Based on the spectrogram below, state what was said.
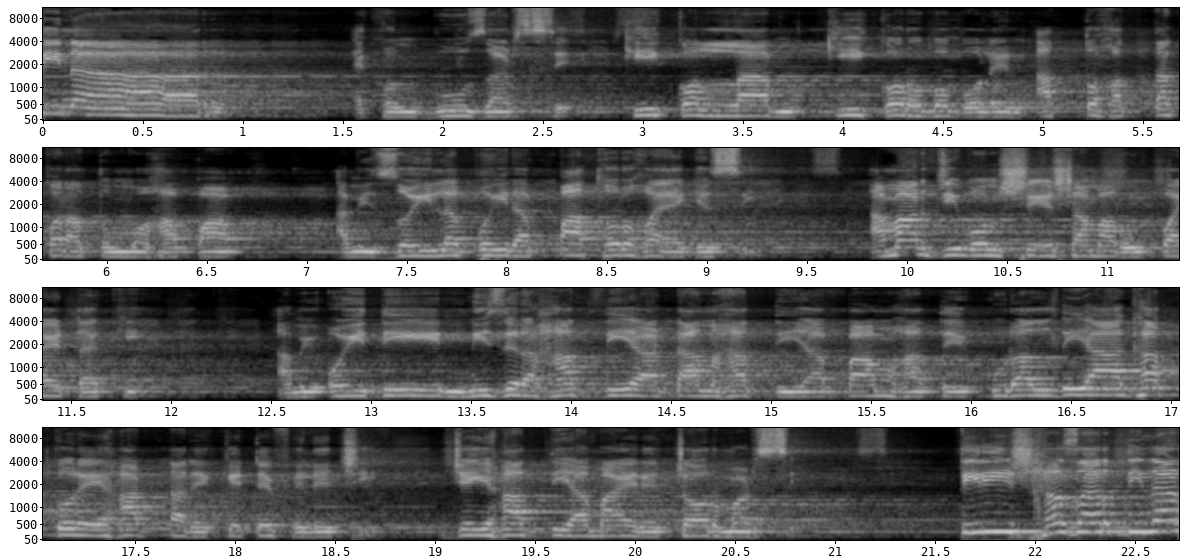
দিনার, এখন বুঝ কি করলাম, কি করব বলেন, আত্মহত্যা করা তো মহাপাপ। আমি জইলা পইরা পাথর হয়ে গেছি। আমার জীবন শেষ, আমার উপায়টা কি? আমি ওই দিন নিজের হাত দিয়া, ডান হাত দিয়া, বাম হাতে কুড়াল দিয়া আঘাত করে হাতটারে কেটে ফেলেছি। যেই হাত দিয়া মায়ের চর মারছি। তিরিশ হাজার দিনার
